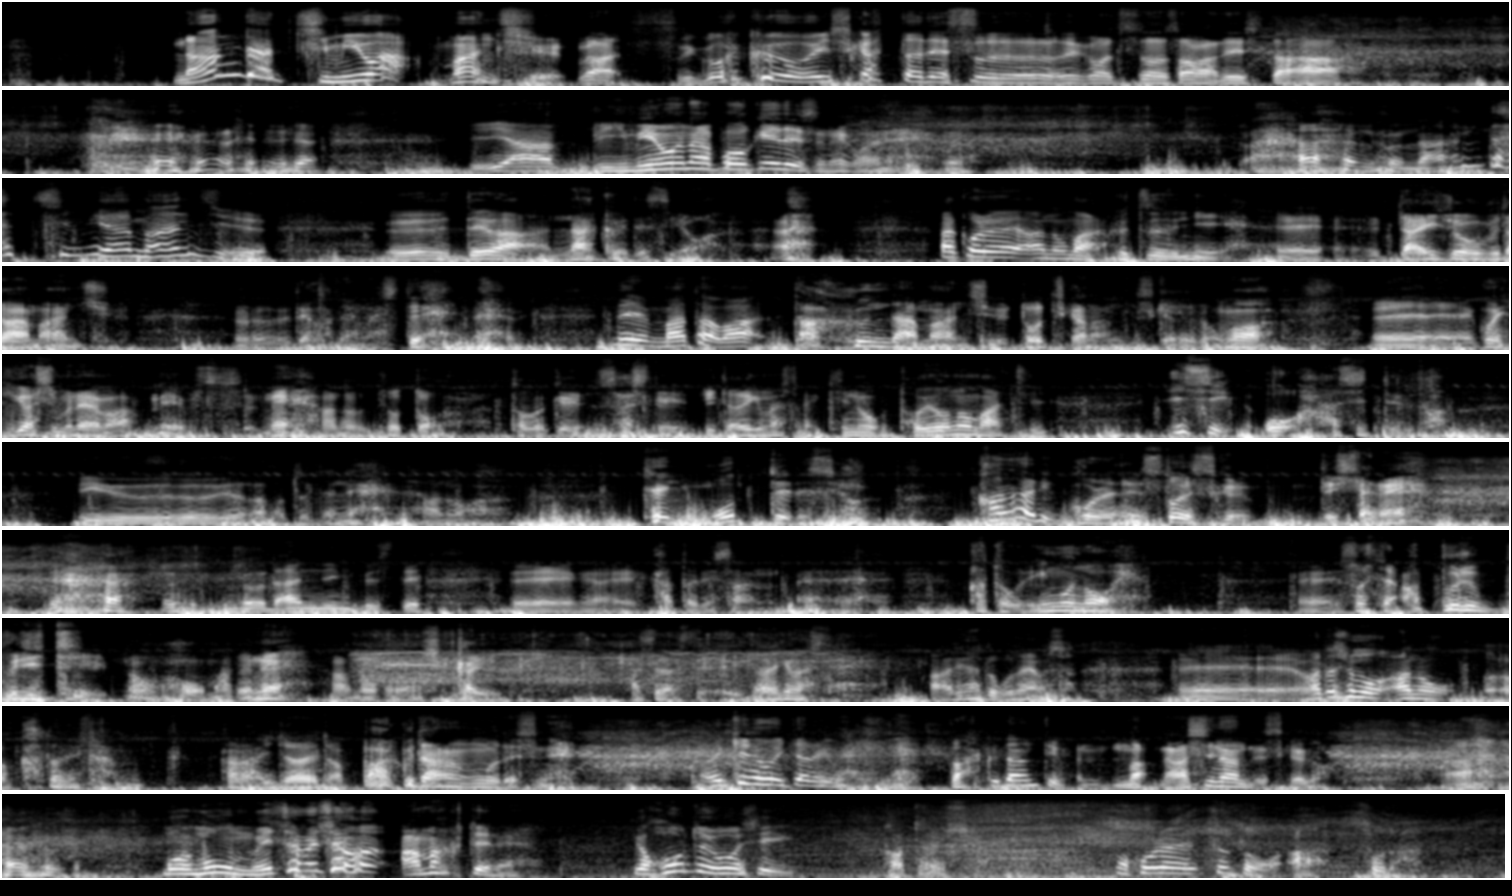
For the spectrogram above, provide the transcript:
なんだちみはまんじゅうはすごく美味しかったです。ごちそうさまでした。いや、微妙なボケですね、これね。あの、なんだちみはまんじゅうではなくですよ。あ、これ、あの、まあ、普通に、えー、大丈夫だまんじゅうでございまして。で、または、ダフンダまんじゅう、どっちかなんですけれども、えー、これ東村山名物ね、あの、ちょっと届けさせていただきました。昨日、豊野町、石を走ってるというようなことでね、あの、手に持ってですよ。かなりこれね、ストレスでしたね。ランニングして、えー、香取さん、えー、加藤りんご農園、えー、そしてアップルブリッジの方までね、あの、しっかり走らせていただきまして、ありがとうございました。えー、私もあの、香取さんからいただいた爆弾をですね、昨日いただきまして、爆弾っていうか、ま、梨なんですけど、あの、もう、もうめちゃめちゃ甘くてね、いや、本当に美味しい。かったですよ。まあ、これ、ちょっと、あ、そうだ、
